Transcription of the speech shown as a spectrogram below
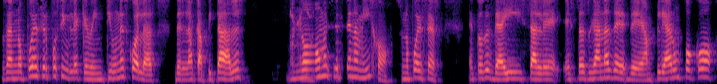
O sea, no puede ser posible que 21 escuelas de la capital no me acepten a mi hijo, eso no puede ser. Entonces de ahí sale estas ganas de, de ampliar un poco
